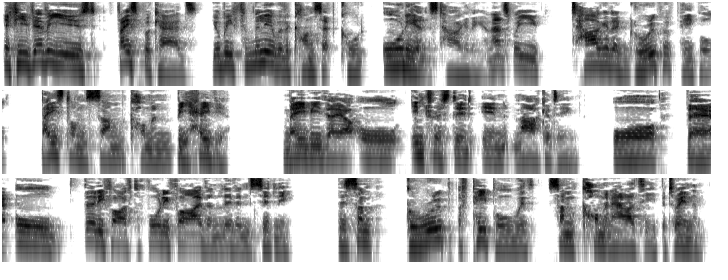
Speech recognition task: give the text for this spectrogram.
If you've ever used Facebook ads, you'll be familiar with a concept called audience targeting. And that's where you target a group of people based on some common behavior. Maybe they are all interested in marketing or they're all 35 to 45 and live in Sydney. There's some group of people with some commonality between them.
